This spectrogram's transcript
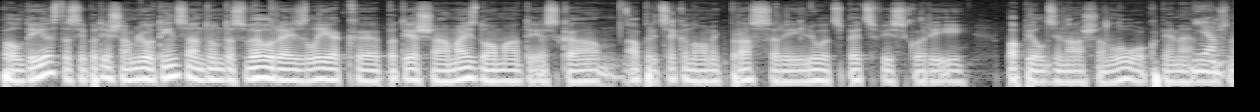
Paldies! Tas ir patiešām ļoti interesanti. Tas vēlreiz liek eh, patiešām aizdomāties, ka aprits ekonomika prasa arī ļoti specifisku arī papildināšanu loku, piemēram,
